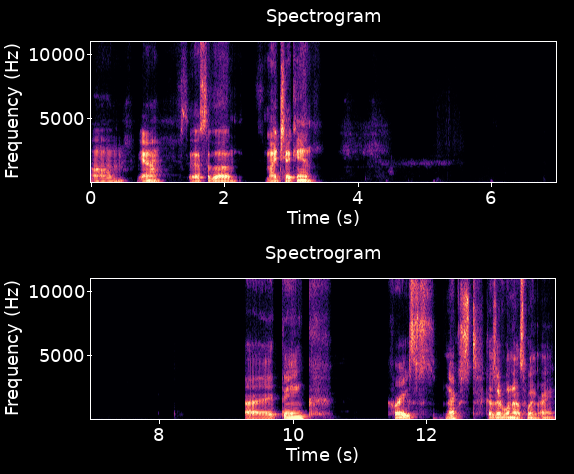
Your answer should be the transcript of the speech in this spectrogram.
Um, yeah, so that's about my check-in. I think Craig's next because everyone else went, right?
